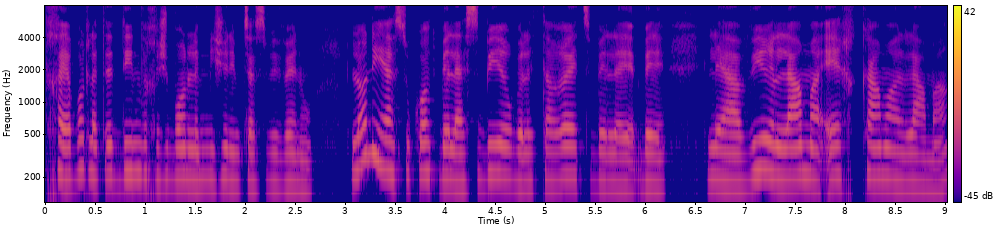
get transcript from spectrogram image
חייבות לתת דין וחשבון למי שנמצא סביבנו. לא נהיה עסוקות בלהסביר, בלתרץ, בלהעביר למה, איך, כמה, למה.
